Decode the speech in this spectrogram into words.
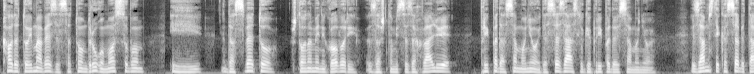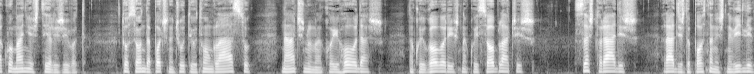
Kao da to ima veze sa tom drugom osobom i da sve to što ona meni govori, za što mi se zahvaljuje, pripada samo njoj, da sve zasluge pripadaju samo njoj. I zamisli kad sebe tako manjuješ cijeli život. To se onda počne čuti u tvom glasu, načinu na koji hodaš, na koji govoriš, na koji se oblačiš. Sve što radiš, radiš da postaneš nevidljiv,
